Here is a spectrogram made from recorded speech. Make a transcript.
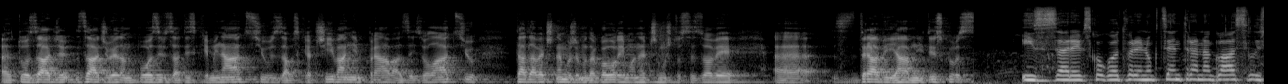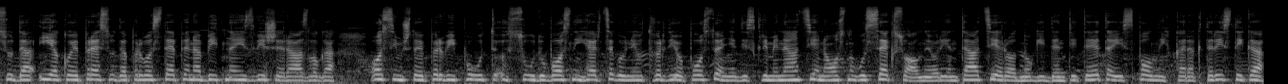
e, to zađe, zađe u jedan poziv za diskriminaciju, za uskraćivanje prava, za izolaciju, tada već ne možemo da govorimo o nečemu što se zove e, zdravi javni diskurs. Iz Sarajevskog otvorenog centra naglasili su da, iako je presuda prvostepena bitna iz više razloga, osim što je prvi put sud u Bosni i Hercegovini utvrdio postojanje diskriminacije na osnovu seksualne orijentacije, rodnog identiteta i spolnih karakteristika,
